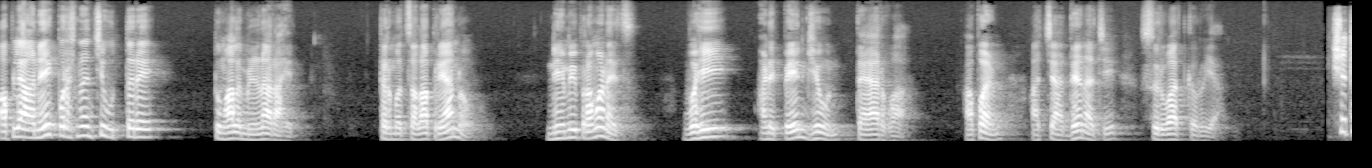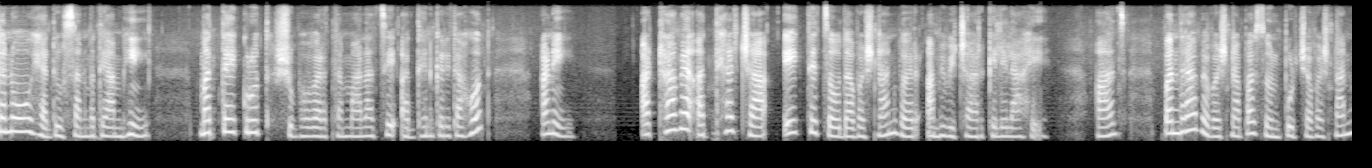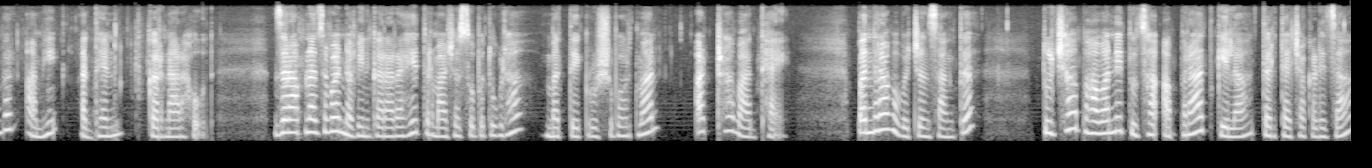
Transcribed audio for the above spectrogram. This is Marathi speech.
आपल्या अनेक प्रश्नांची उत्तरे तुम्हाला मिळणार आहेत. तर मग चला प्रियानो नेहमीप्रमाणेच वही आणि पेन घेऊन तयार व्हा. आपण आजच्या अध्ययनाची सुरुवात करूया. श्रोतनो ह्या दिवसांमध्ये आम्ही मत्तेकृत शुभवर्तमानाचे अध्ययन करीत आहोत आणि अठराव्या अध्यायाच्या एक ते चौदा वचनांवर आम्ही विचार केलेला आहे. आज पंधराव्या वचनापासून पुढच्या वचनांवर आम्ही अध्ययन करणार आहोत. जर आपणाजवळ नवीन करार आहे तर माझ्यासोबत उघडा मत्तेकृत शुभवर्तमान अठरावा अध्याय. पंधरावं वचन सांगतं तुझ्या भावाने तुझा अपराध केला तर त्याच्याकडे जा.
